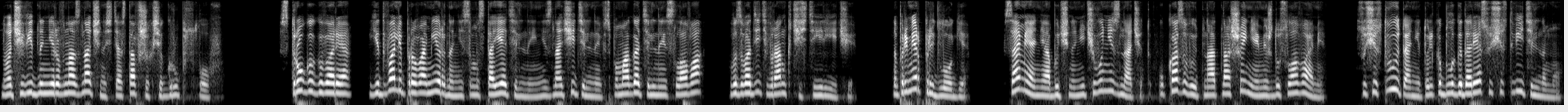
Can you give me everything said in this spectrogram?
но очевидна неравнозначность оставшихся групп слов. Строго говоря, едва ли правомерно несамостоятельные, незначительные вспомогательные слова возводить в ранг частей речи. Например, предлоги. Сами они обычно ничего не значат, указывают на отношения между словами. Существуют они только благодаря существительному,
